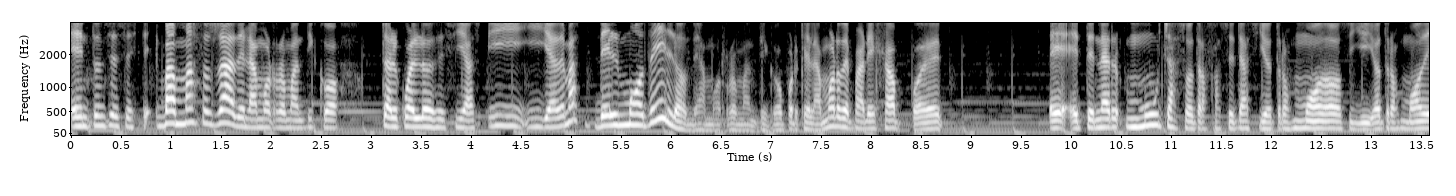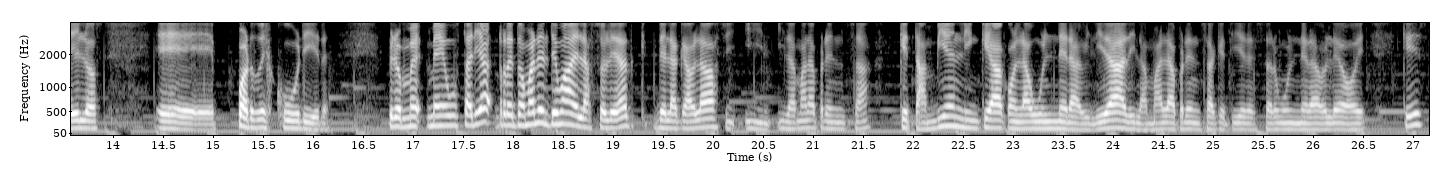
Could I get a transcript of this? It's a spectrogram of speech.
Entonces, este, va más allá del amor romántico, tal cual lo decías. Y, y además del modelo de amor romántico, porque el amor de pareja puede eh, eh, tener muchas otras facetas y otros modos y otros modelos eh, por descubrir. Pero me, gustaría retomar el tema de la soledad de la que hablabas y la mala prensa, que también linkea con la vulnerabilidad y la mala prensa que tiene ser vulnerable hoy, que es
